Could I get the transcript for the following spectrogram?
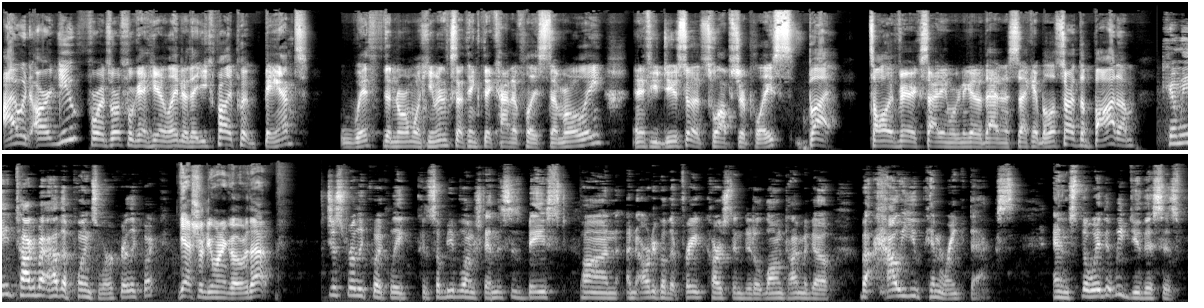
I would argue, for what's worth, we'll get here later, that you could probably put Bant with the normal humans because I think they kind of play similarly. And if you do so, it swaps your place. But it's all very exciting. We're going to get to that in a second. But let's start at the bottom. Can we talk about how the points work really quick? Yeah, sure. Do you want to go over that? Just really quickly, because some people understand this is based upon an article that Frank Karsten did a long time ago about how you can rank decks. And so the way that we do this is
